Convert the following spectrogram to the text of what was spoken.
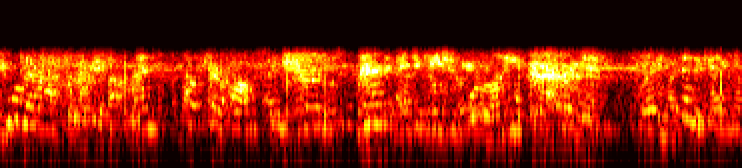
You won't ever have to worry about rent, healthcare costs, insurance, education, or money ever again.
